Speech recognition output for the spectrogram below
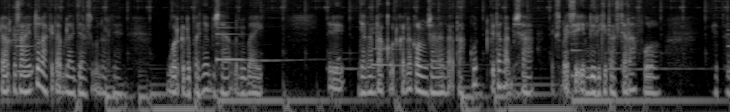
lewat kesalahan itulah kita belajar sebenarnya buat ke depannya bisa lebih baik. Jadi jangan takut. Karena kalau misalnya nggak takut kita nggak bisa ekspresiin diri kita secara full gitu.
